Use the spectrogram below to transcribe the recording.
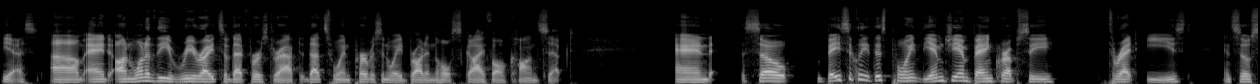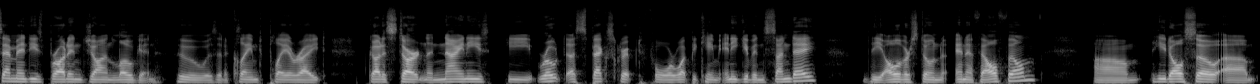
Yes. Um, and on one of the rewrites of that first draft, that's when Purvis and Wade brought in the whole Skyfall concept. And So basically, at this point, the MGM bankruptcy threat eased, and so Sam Mendes brought in John Logan, who was an acclaimed playwright, got his start in the 90s. He wrote a spec script for what became Any Given Sunday, the Oliver Stone NFL film. Um, he'd also um,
